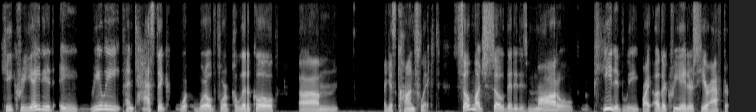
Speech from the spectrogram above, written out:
he created a really fantastic wor- world for political, um, I guess, conflict. So much so that it is modeled repeatedly by other creators hereafter.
